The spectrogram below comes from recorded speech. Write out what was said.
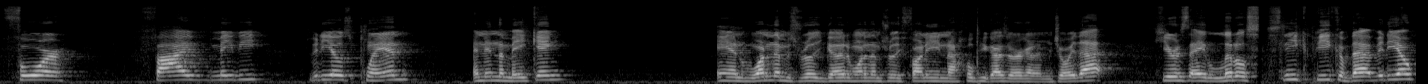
four, five maybe videos planned and in the making. And one of them is really good, one of them is really funny, and I hope you guys are going to enjoy that. Here's a little sneak peek of that video.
